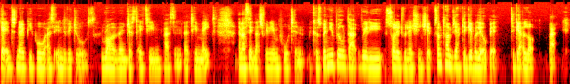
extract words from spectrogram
getting to know people as individuals rather than just a team person, a teammate. And I think that's really important because when you build that really solid relationship, sometimes you have to give a little bit to get a lot back.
